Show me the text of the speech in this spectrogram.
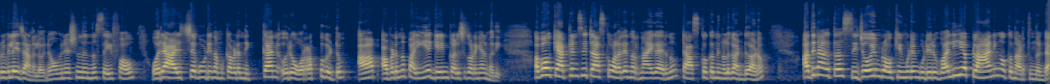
പ്രിവിലേജ് ആണല്ലോ. നോമിനേഷനിൽ നിന്ന് സേഫ് ആവും. ഒരാഴ്ച കൂടി നമുക്ക് അവിടെ നിൽക്കാൻ ഒരു ഉറപ്പ് കിട്ടും. ആ അവിടെ നിന്ന് പയ്യെ ഗെയിം കളിച്ചു തുടങ്ങിയാൽ മതി. അപ്പോൾ ക്യാപ്റ്റൻസി ടാസ്ക് വളരെ നിർണായകമായിരുന്നു. ടാസ്ക് ഒക്കെ നിങ്ങൾ കണ്ടു കാണും. അതിനകത്ത് സിജോയും റോക്കിയും കൂടെയും കൂടി ഒരു വലിയ പ്ലാനിംഗ് ഒക്കെ നടത്തുന്നുണ്ട്.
